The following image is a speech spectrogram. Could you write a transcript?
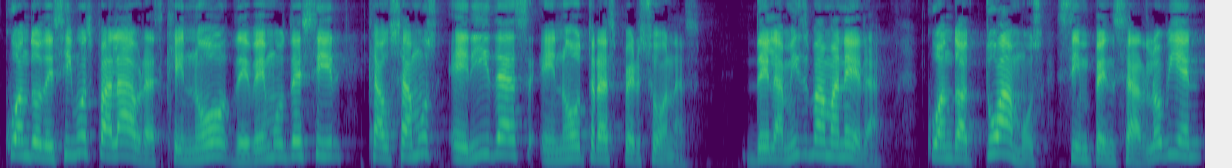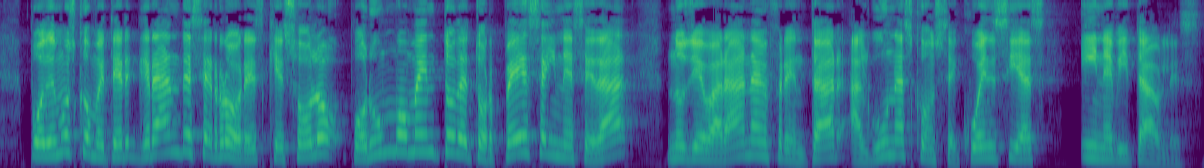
cuando decimos palabras que no debemos decir, causamos heridas en otras personas. De la misma manera, cuando actuamos sin pensarlo bien, podemos cometer grandes errores que solo por un momento de torpeza y necedad nos llevarán a enfrentar algunas consecuencias inevitables.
